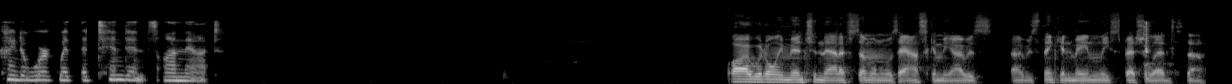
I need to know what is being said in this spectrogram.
kind of work with attendance on that. Well, I would only mention that if someone was asking me. I was I was thinking mainly special ed stuff.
